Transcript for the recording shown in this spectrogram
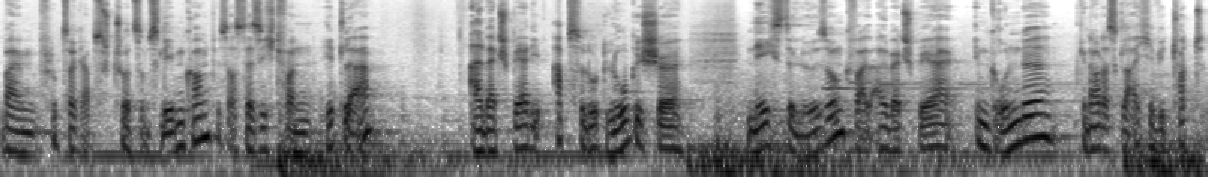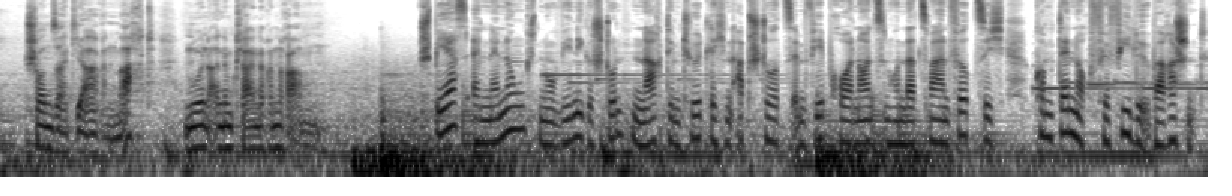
beim Flugzeugabsturz ums Leben kommt, ist aus der Sicht von Hitler Albert Speer die absolut logische nächste Lösung, weil Albert Speer im Grunde genau das Gleiche wie Todd schon seit Jahren macht, nur in einem kleineren Rahmen. Speers Ernennung nur wenige Stunden nach dem tödlichen Absturz im Februar 1942 kommt dennoch für viele überraschend.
